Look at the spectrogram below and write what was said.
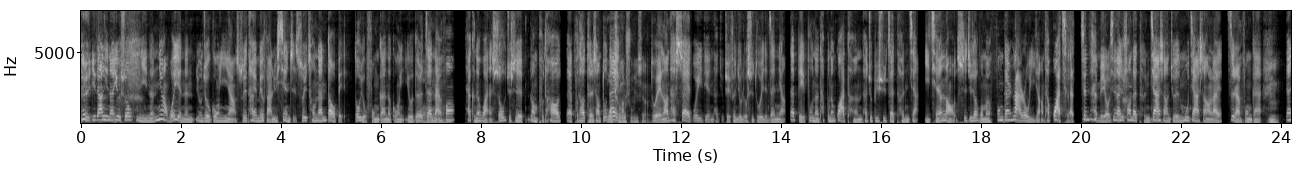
意大利呢又说你能酿，我也能用这个工艺啊，所以它也没有法律限制，所以从南到北都有风干的工艺。有的在南方，它可能晚收，就是让葡萄在葡萄藤上多多待一会儿成。熟一下。对，然后它晒多一点，它就水分就流失多一点再酿。在北部呢，它不能挂藤，它就必须在藤架。以前老是就像我们风干腊肉一样，它挂起来，现在没有，现在是放在藤架上，就是木架上来自然风干。嗯，但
